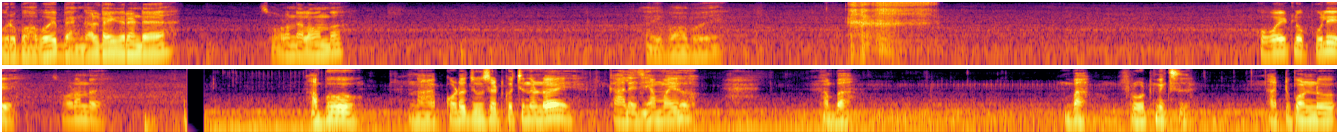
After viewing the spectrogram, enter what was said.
ఊరు బాబోయ్ బెంగాల్ టైగర్ అండి. చూడండి ఎలా ఉందో. అయ్యి బాబోయ్. కువైట్లో పులి చూడండి. అబ్బో. నాకు కూడా జ్యూస్ అట్టుకొచ్చిందండో కాలేజీ అమ్మాయి. అబ్బా. బా ఫ్రూట్ మిక్స్. అట్టుపండు.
